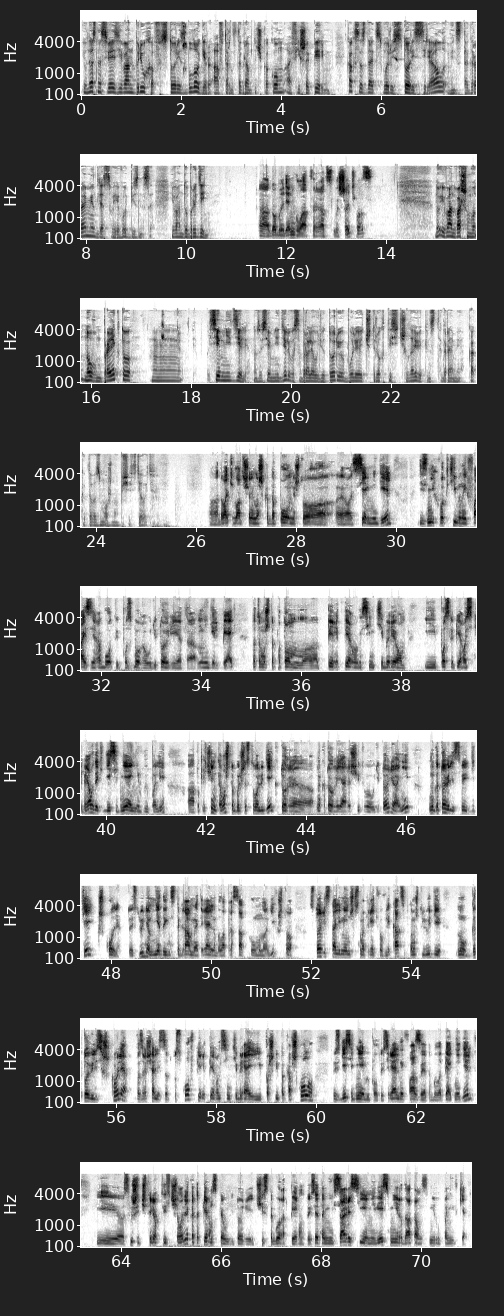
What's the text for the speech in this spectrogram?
И у нас на связи Иван Брюхов, сторис-блогер, автор instagram.com Афиша Пермь. Как создать свой сторис-сериал в Инстаграме для своего бизнеса? Иван, добрый день. А, добрый день, Влад, рад слышать вас. Ну, Иван, вашему новому проекту 7 недель. Но за 7 недель вы собрали аудиторию более 4000 человек в Инстаграме. Как это возможно вообще сделать? А, давайте, Влад, еще немножко дополню, что 7 э, недель, из них в активной фазе работы по сбору аудитории это ну, недель 5, потому что потом э, перед 1 сентябрем и после 1 сентября вот эти 10 дней они выпали а, по причине того, что большинство людей, которые, на которые я рассчитываю аудиторию, они ну, готовили своих детей к школе. То есть людям не до Инстаграма, это реально была просадка у многих, что стори стали меньше смотреть, вовлекаться, потому что люди ну, готовились к школе, возвращались с отпусков перед 1 сентября и пошли пока в школу. То есть 10 дней выпало. То есть реальной фазы это было 5 недель, и свыше 4 тысяч человек это пермская аудитория, чисто город Перм. То есть это не вся Россия, не весь мир, да, там с миру по нитке.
